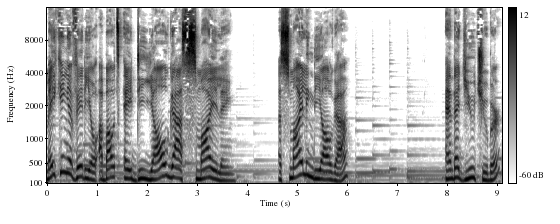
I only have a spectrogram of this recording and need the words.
making a video about a Dialga smiling. A smiling Dialga. And that YouTuber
